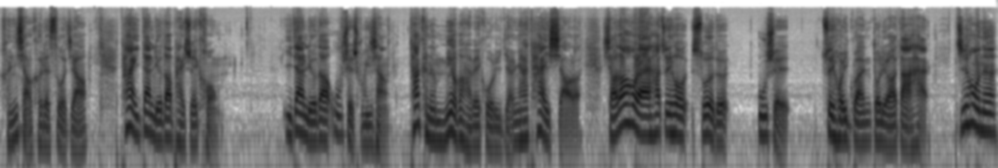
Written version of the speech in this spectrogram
很小颗的塑胶，它一旦流到排水孔，一旦流到污水处理厂，它可能没有办法被过滤掉，因为它太小了。小到后来，它最后所有的污水最后一关都流到大海之后呢，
